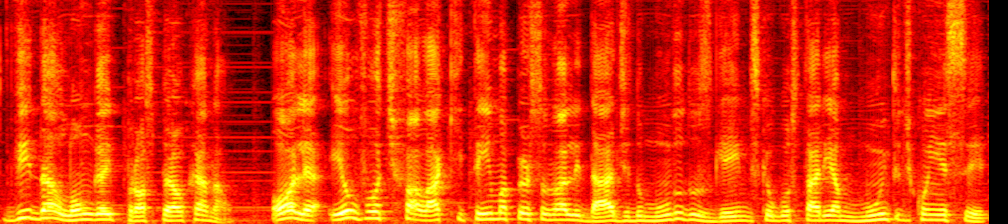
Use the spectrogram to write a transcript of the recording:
Vida longa e próspera ao canal. Olha, eu vou te falar que tem uma personalidade do mundo dos games que eu gostaria muito de conhecer.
